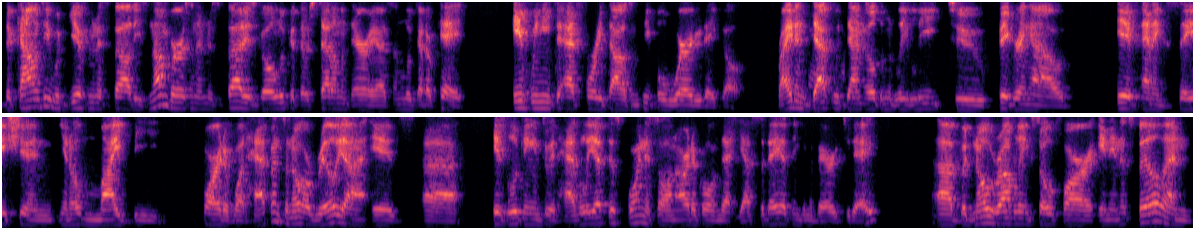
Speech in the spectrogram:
the county would give municipalities numbers, and the municipalities go look at their settlement areas and look at okay if we need to add 40,000 people, where do they go? Right. And that would then ultimately lead to figuring out if annexation, you know, might be part of what happens. I know Orillia is uh, is looking into it heavily at this point. I saw an article on that yesterday, I think in the Barrie today. Uh, but no rumbling so far in Innisfil. And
